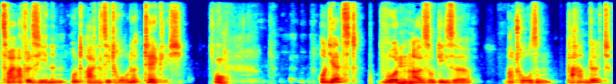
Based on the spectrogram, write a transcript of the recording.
zwei Apfelsinen und eine Zitrone täglich. Oh. Und jetzt wurden mhm. also diese Matrosen behandelt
